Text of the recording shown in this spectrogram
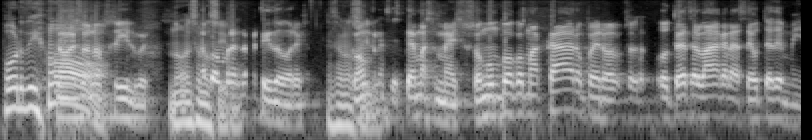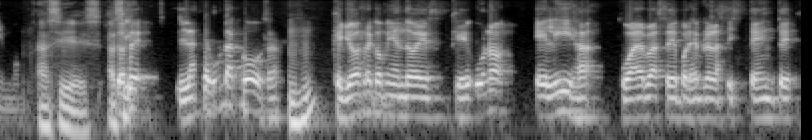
por Dios. No, eso no sirve. No, eso no compren sirve. repetidores. Eso no compren sirve. sistemas mesh. Son un poco más caros, pero ustedes se lo van a agradecer a ustedes mismos. Así es. Así. Entonces, la segunda cosa que yo recomiendo es que uno elija cuál va a ser, por ejemplo, el asistente,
